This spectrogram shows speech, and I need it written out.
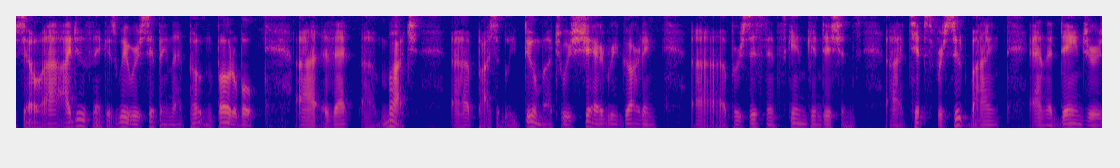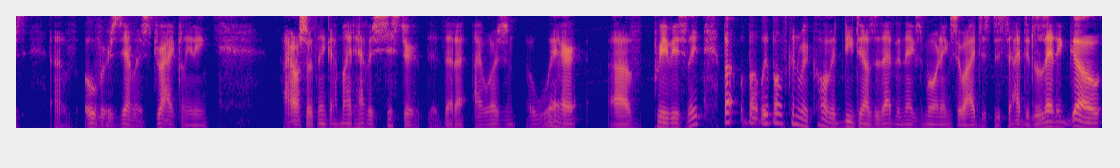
So uh, I do think as we were sipping that potent potable, uh, that uh, much, uh, possibly too much, was shared regarding. Uh, persistent skin conditions, uh, tips for suit buying, and the dangers of overzealous dry cleaning. I also think I might have a sister that I, I wasn't aware of previously, but but we both couldn't recall the details of that the next morning, so I just decided to let it go.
